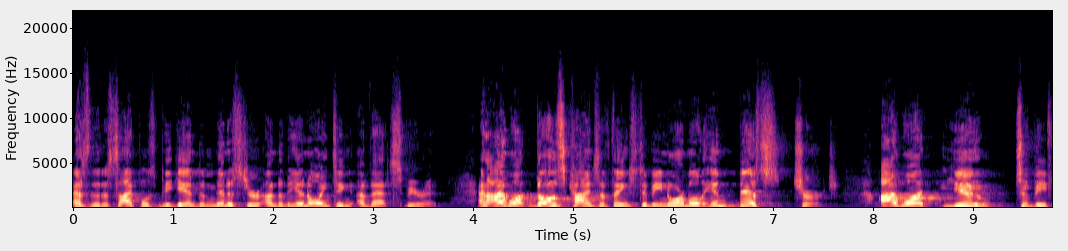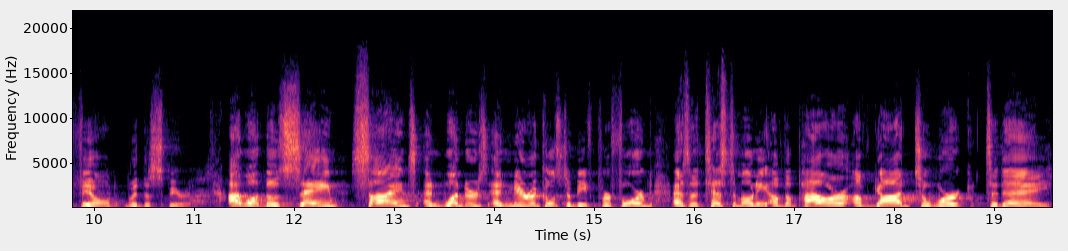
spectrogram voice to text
as the disciples began to minister under the anointing of that Spirit. And I want those kinds of things to be normal in this church. I want you to be filled with the Spirit. I want those same signs and wonders and miracles to be performed as a testimony of the power of God to work today.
